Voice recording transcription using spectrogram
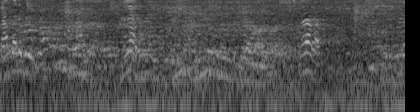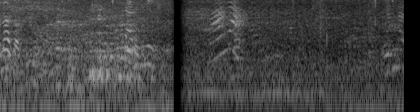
சாப்பாடு எப்படி இருக்கு? நல்லா நல்லா நல்லா இருக்கா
